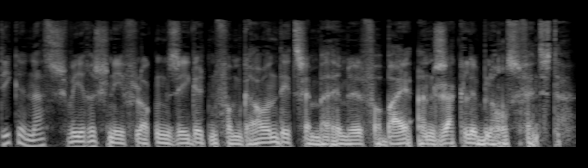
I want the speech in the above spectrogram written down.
Dicke, nassschwere Schneeflocken segelten vom grauen Dezemberhimmel vorbei an Jacques Leblancs Fenster.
